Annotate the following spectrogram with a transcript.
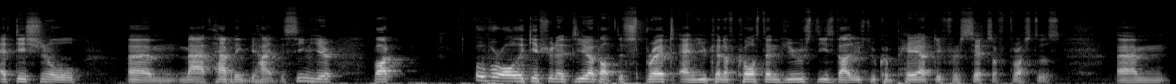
additional um, math happening behind the scene here but overall it gives you an idea about the spread and you can of course then use these values to compare different sets of thrusters. Um,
